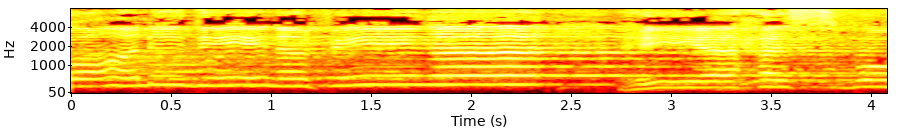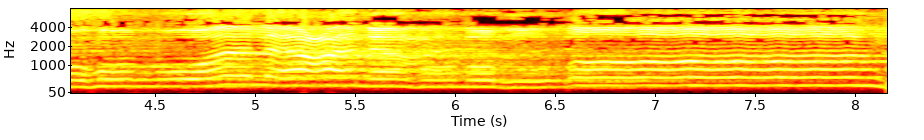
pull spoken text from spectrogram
خالدين فيها. هي حسبهم ولعنهم الله.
